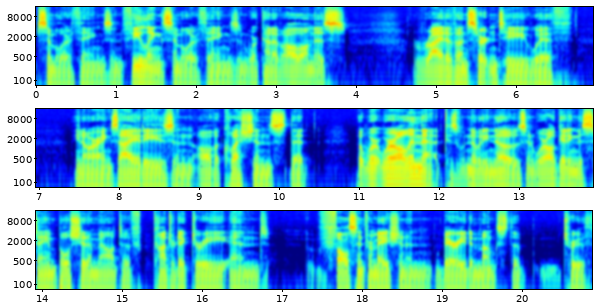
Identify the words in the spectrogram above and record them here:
similar things and feeling similar things, and we're kind of all on this ride of uncertainty with you know our anxieties and all the questions that but we're we're all in that cuz nobody knows and we're all getting the same bullshit amount of contradictory and false information and buried amongst the truth.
